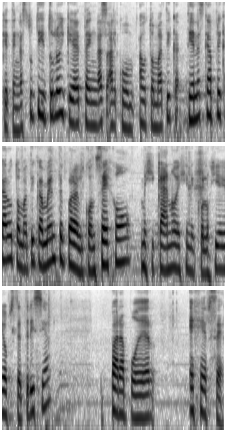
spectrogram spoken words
que tengas tu título y que tengas algo automática. Tienes que aplicar automáticamente para el Consejo Mexicano de Ginecología y Obstetricia para poder ejercer.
